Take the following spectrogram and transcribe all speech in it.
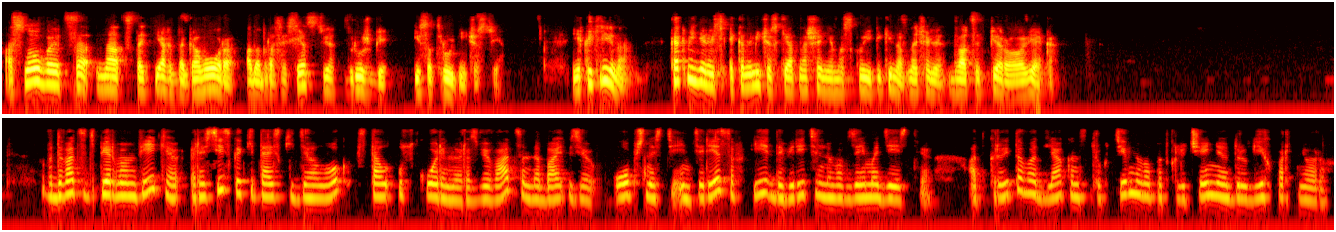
основывается на статьях договора о добрососедстве, дружбе и сотрудничестве. Екатерина, как менялись экономические отношения Москвы и Пекина в начале 21 века? В 21 веке российско-китайский диалог стал ускоренно развиваться на базе общности интересов и доверительного взаимодействия, открытого для конструктивного подключения других партнеров.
